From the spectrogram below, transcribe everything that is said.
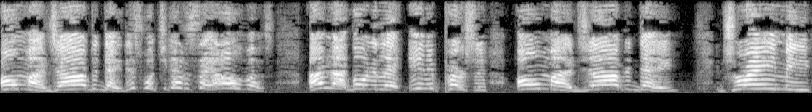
on my job today. This is what you got to say, all of us. I'm not going to let any person on my job today drain me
